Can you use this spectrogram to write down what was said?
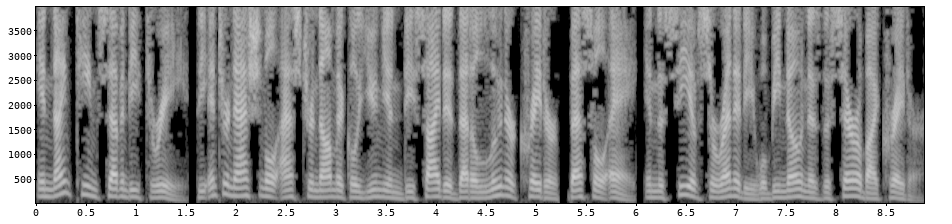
In 1973, the International Astronomical Union decided that a lunar crater, Bessel A, in the Sea of Serenity will be known as the Sarabhai crater.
